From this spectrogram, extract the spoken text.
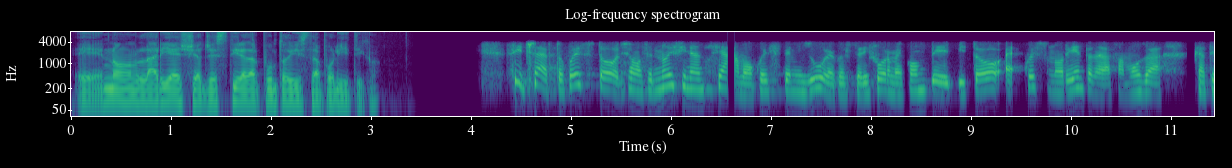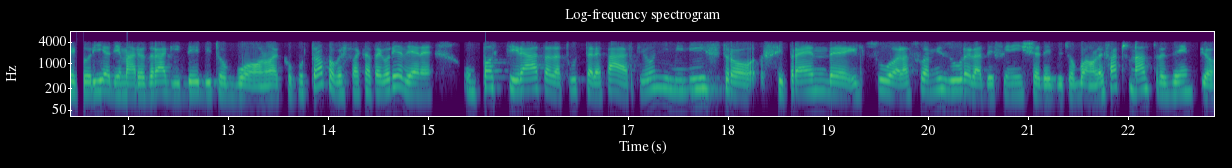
e non la riesci a gestire dal punto di vista politico. Sì, certo, questo, diciamo, se noi finanziamo queste misure, queste riforme con debito, eh, questo non rientra nella famosa categoria di Mario Draghi debito buono. Ecco, purtroppo questa categoria viene un po' tirata da tutte le parti, ogni ministro si prende suo, la sua misura e la definisce debito buono. Le faccio un altro esempio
